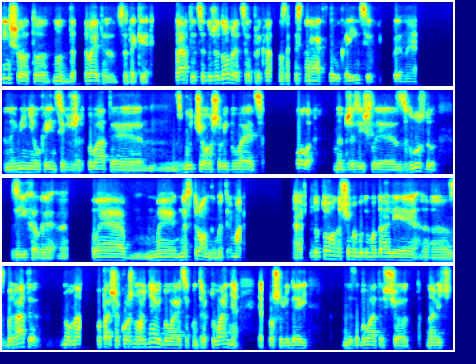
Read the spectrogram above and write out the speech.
іншого, то ну да- давайте все таки жарти це дуже добре. Це прекрасна захисна реакція українців. Якби не невміння українців жартувати з будь-чого, що відбувається навколо, ми вже зійшли з глузду, з'їхали. е, Але ми, ми стронг, ми тримаємо. Е, Щодо того, на що ми будемо далі е, збирати, ну в нас, по-перше, кожного дня відбувається контрактування. Я прошу людей не забувати, що навіть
